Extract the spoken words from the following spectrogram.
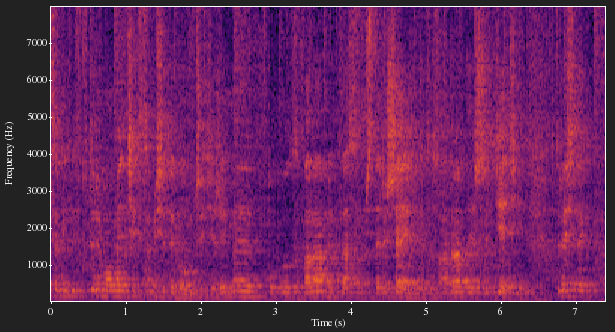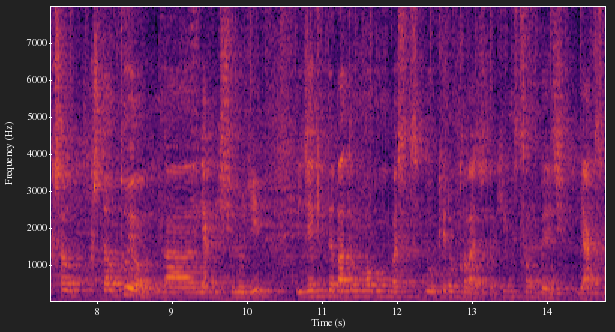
chcemy i w którym momencie chcemy się tego uczyć. Jeżeli my pozwalamy klasom 4-6, gdzie to są naprawdę jeszcze dzieci, które się tak kształt- kształtują na jakichś ludzi i dzięki debatom mogą właśnie sobie ukierunkować to, kim chcą być, jak chcą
